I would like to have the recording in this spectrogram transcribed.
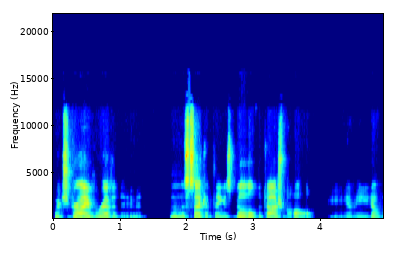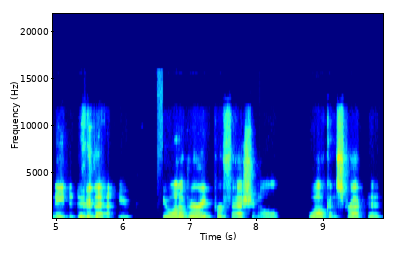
which drive revenue and then the second thing is build the taj mahal you, i mean you don't need to do that you you want a very professional well constructed,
